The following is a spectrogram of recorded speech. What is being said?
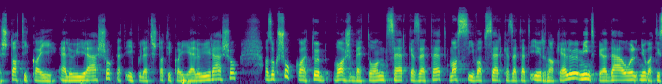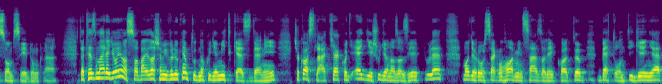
statikai előírások, tehát épület statikai előírások, azok sokkal több vasbeton szerkezetet, masszívabb szerkezetet írnak elő, mint például nyugati szomszédunknál. Tehát ez már egy olyan szabályozás, amivel ők nem tudnak ugye mit kezdeni, csak azt látják, hogy egy és ugyanaz az épület Magyarországon 30%-kal több betont igényel,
